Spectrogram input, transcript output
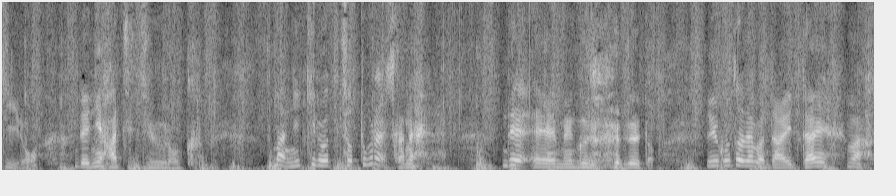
キロで2816まあ2キロちょっとぐらいですかね。で、えー、巡るということで、まあ、大体、まあ、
